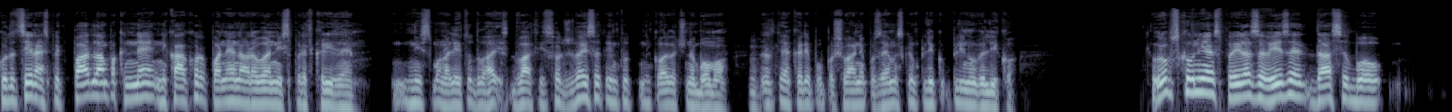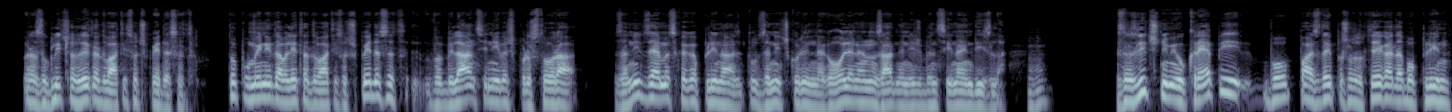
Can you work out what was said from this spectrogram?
Kot da cena je spet padla, ampak ne, nikakor pa ne na raven izpred krize. Nismo na letu 2020 in tudi nikoli več ne bomo, mhm. tega, ker je popraševanje po zemljskem plinu veliko. Evropska unija je sprejela zaveze, da se bo razogličila do leta 2050. To pomeni, da v leta 2050 v bilanci ni več prostora za nič zemljskega plina, tudi za nič korilnega olja, ne na zadnje nič benzina in dizla. Mhm. Z različnimi ukrepi bo pa zdaj prišlo do tega, da bo plin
